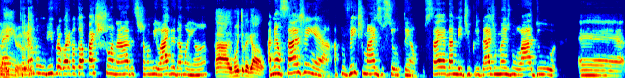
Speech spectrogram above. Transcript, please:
tenho. Estou lendo um livro agora que eu estou apaixonada, se chama Milagre da Manhã. Ah, é muito legal. A mensagem é: aproveite mais o seu tempo, saia da mediocridade, mas no lado é,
